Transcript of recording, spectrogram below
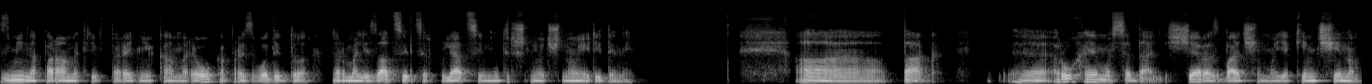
зміна параметрів передньої камери ока призводить до нормалізації циркуляції внутрішньоочної рідини. А, Так. Е, рухаємося далі. Ще раз бачимо, яким чином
